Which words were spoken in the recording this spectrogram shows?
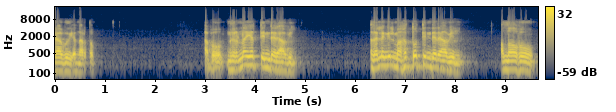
രാവ് എന്നർത്ഥം. അപ്പോ നിർണയത്തിന്റെ രാവിൽ അതല്ലെങ്കിൽ മഹത്വത്തിന്റെ രാവിൽ അള്ളാഹു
